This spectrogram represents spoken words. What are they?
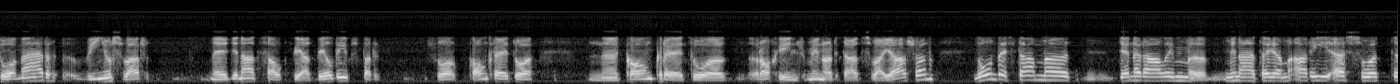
tomēr viņus var mēģināt saukt pie atbildības par šo konkrēto konkrēto rohingju minoritātes vajāšanu. Nu, un bez tam ģenerālim minētajam arī esot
